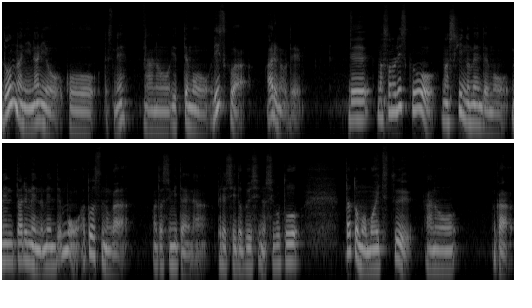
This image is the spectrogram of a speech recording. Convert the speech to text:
どんなに何をこうですねあの言ってもリスクはあるのでで、まあ、そのリスクを、まあ、資金の面でもメンタル面の面でも後押しするのが私みたいなプレシード VC の仕事だとも思いつつあのなんか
